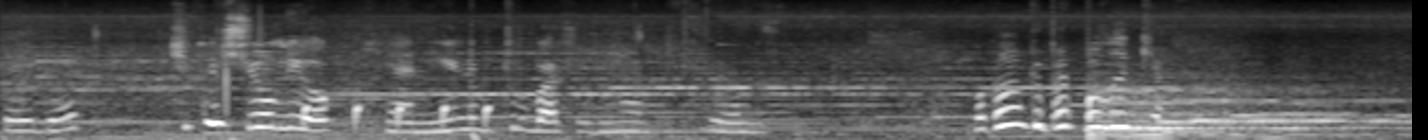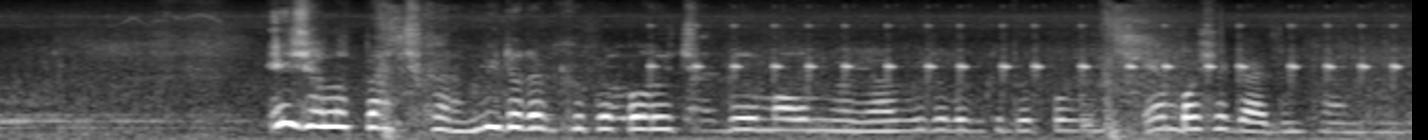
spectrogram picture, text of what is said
şeyde çıkış yolu yok. Yani yeni bir tur başladı. Bakalım köpek balığı kim? İnşallah ben çıkarım. Videoda bir köpek balığı çıktığım olmuyor ya. Videoda bir köpek balığı. En başa geldim kendimde.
